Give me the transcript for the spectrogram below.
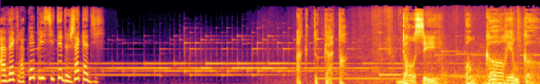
avec la complicité de Jacques Addy. Acte 4. Danser encore et encore.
